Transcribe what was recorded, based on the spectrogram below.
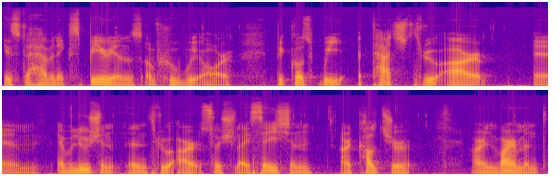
is to have an experience of who we are because we attach through our um, evolution and through our socialization, our culture, our environment,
